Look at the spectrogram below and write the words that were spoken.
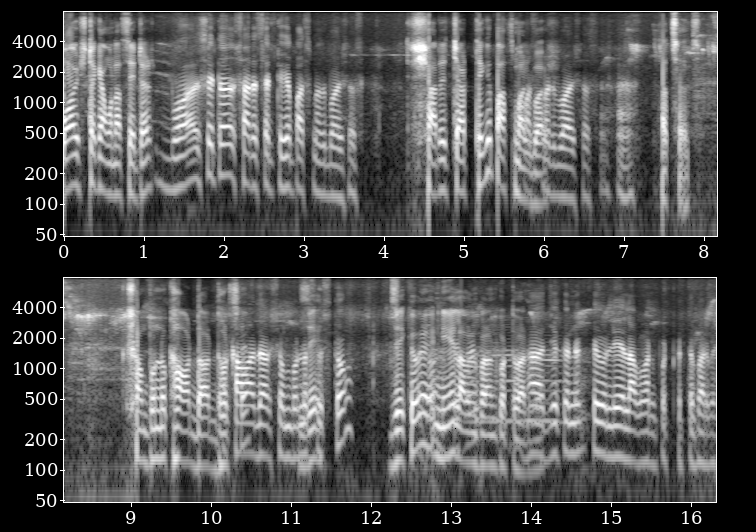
বয়সটা কেমন আছে এটার? বয়স এটা সাড়ে চার থেকে পাঁচ মাস বয়স আছে। সাড়ে চার থেকে পাঁচ মাস বয়স। বয়স আছে হ্যাঁ। আচ্ছা আচ্ছা। সম্পূর্ণ খাওয়ার দাওয়ার ধরছে। খাওয়া দাওয়ার সম্পূর্ণ সুস্থ। যে কেউ নিয়ে লালন পালন করতে পারবে। হ্যাঁ যে কোনো কেউ নিয়ে লাভবান করতে পারবে।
